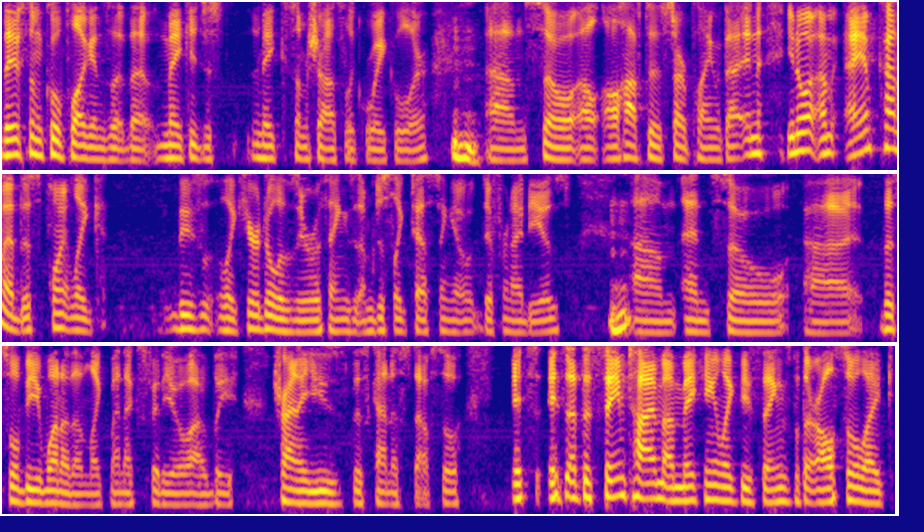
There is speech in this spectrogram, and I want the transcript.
they have some cool plugins that, that make it just make some shots look way cooler. Mhm. Um, so I'll, I'll have to start playing with that. And you know what? I'm I am kind of at this point like these like here to zero things. I'm just like testing out different ideas. Mhm. Um, and so uh, this will be one of them. Like my next video, I'll be trying to use this kind of stuff. So it's it's at the same time I'm making like these things, but they're also like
